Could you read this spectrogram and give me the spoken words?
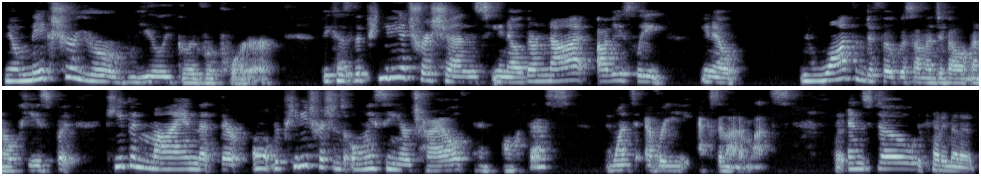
you know, make sure you're a really good reporter because the pediatricians, you know, they're not obviously, you know, we want them to focus on the developmental piece, but keep in mind that they're the pediatrician's only seeing your child in an office once every X amount of months. Right. And so For 20 minutes.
